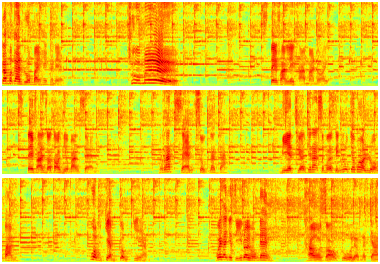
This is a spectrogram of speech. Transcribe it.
กรรมการรวมใบให้คะแนน ชูมือ สเตฟานเลขาหมาน้อย สเตฟานสอตอเหี่ยวบางแสน รักแสนสุขนะจ๊ะ เบียดเฉือนชนะเสมอสิงลูกเจ้าพ่อหลวงบางกล่วมเกี่ยมกล่วมเกี่ยมมวยไทยจะสีโดยหงแดง เข่าสองคูแล้วนะจ๊ะ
